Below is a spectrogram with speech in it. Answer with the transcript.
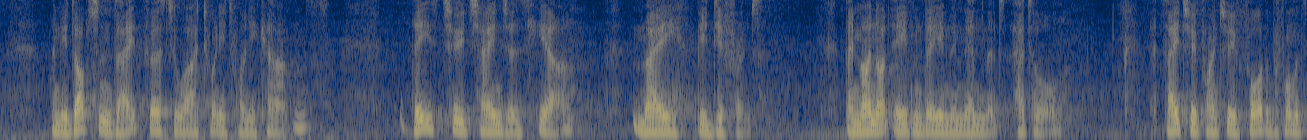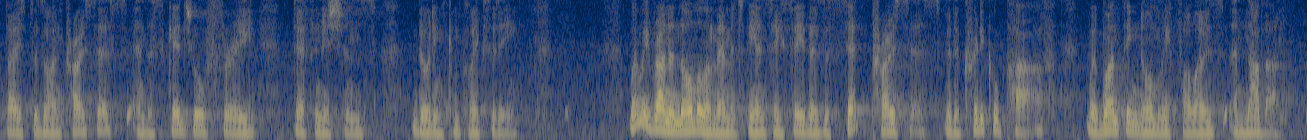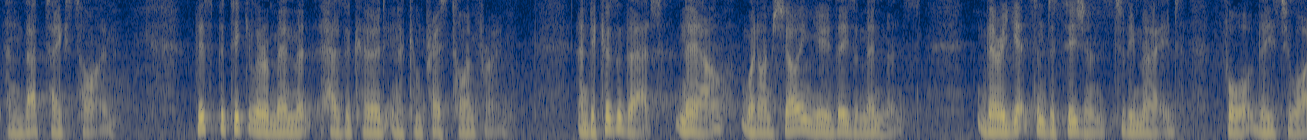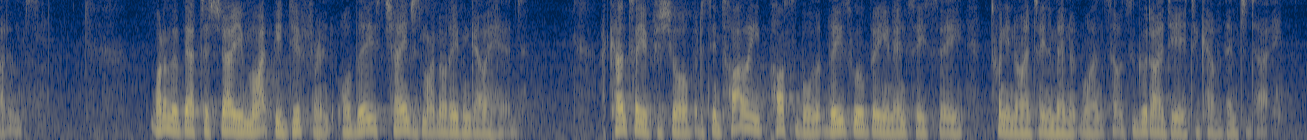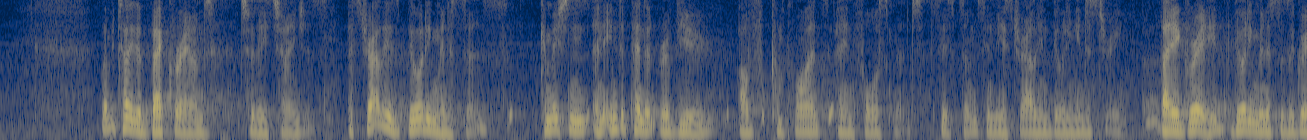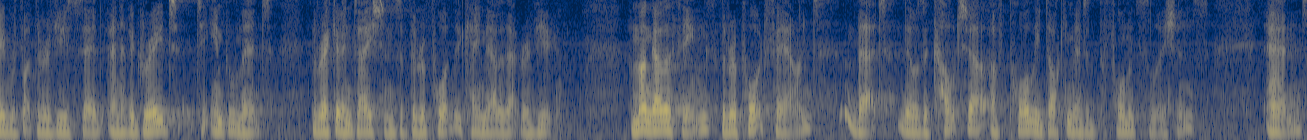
When the adoption date, 1st July 2020 comes, these two changes here may be different. They might not even be in the amendment at all. It's A2.24, the performance-based design process, and the Schedule 3 definitions, building complexity. When we run a normal amendment to the NCC, there's a set process with a critical path where one thing normally follows another, and that takes time. This particular amendment has occurred in a compressed time frame. And because of that, now, when I'm showing you these amendments, there are yet some decisions to be made for these two items. What I'm about to show you might be different, or these changes might not even go ahead. I can't tell you for sure, but it's entirely possible that these will be in NCC 2019 Amendment 1, so it's a good idea to cover them today. Let me tell you the background to these changes. Australia's building ministers commissioned an independent review of compliance and enforcement systems in the Australian building industry. They agreed, the building ministers agreed with what the review said and have agreed to implement the recommendations of the report that came out of that review. Among other things, the report found that there was a culture of poorly documented performance solutions and,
